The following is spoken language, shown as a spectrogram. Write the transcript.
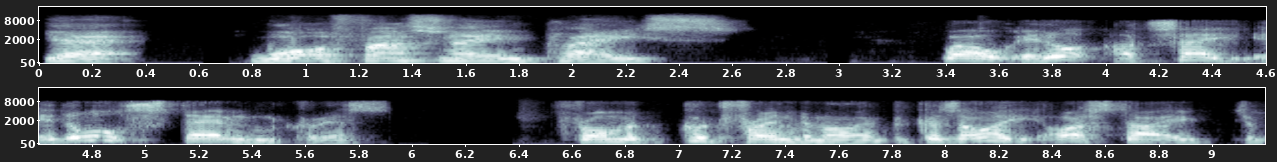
Yeah, what a fascinating place. Well, it all, I'd say it all stemmed, Chris, from a good friend of mine because I, I started to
